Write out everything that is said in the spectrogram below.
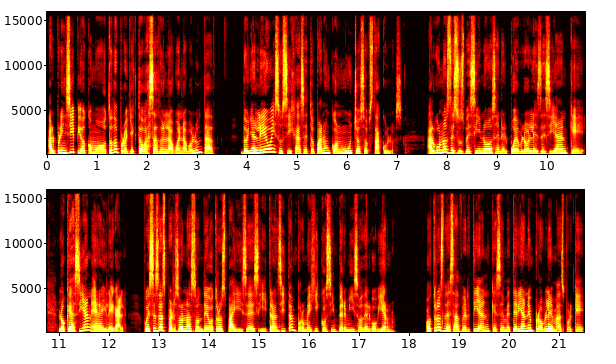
Al principio, como todo proyecto basado en la buena voluntad, Doña Leo y sus hijas se toparon con muchos obstáculos. Algunos de sus vecinos en el pueblo les decían que lo que hacían era ilegal, pues esas personas son de otros países y transitan por México sin permiso del gobierno. Otros les advertían que se meterían en problemas porque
